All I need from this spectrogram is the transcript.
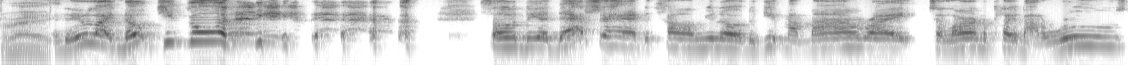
Right. And they were like, nope, keep going. so the adaptation had to come, you know, to get my mind right, to learn to play by the rules,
